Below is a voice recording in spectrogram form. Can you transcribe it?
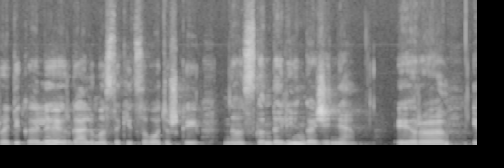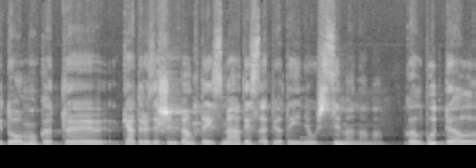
radikali ir galima sakyti savotiškai na, skandalinga žinia. Ir įdomu, kad 45 metais apie tai neužsimenama. Galbūt dėl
